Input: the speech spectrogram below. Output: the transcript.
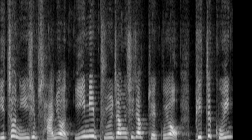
2024년 이미 불장 시작됐고요. 비트코인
